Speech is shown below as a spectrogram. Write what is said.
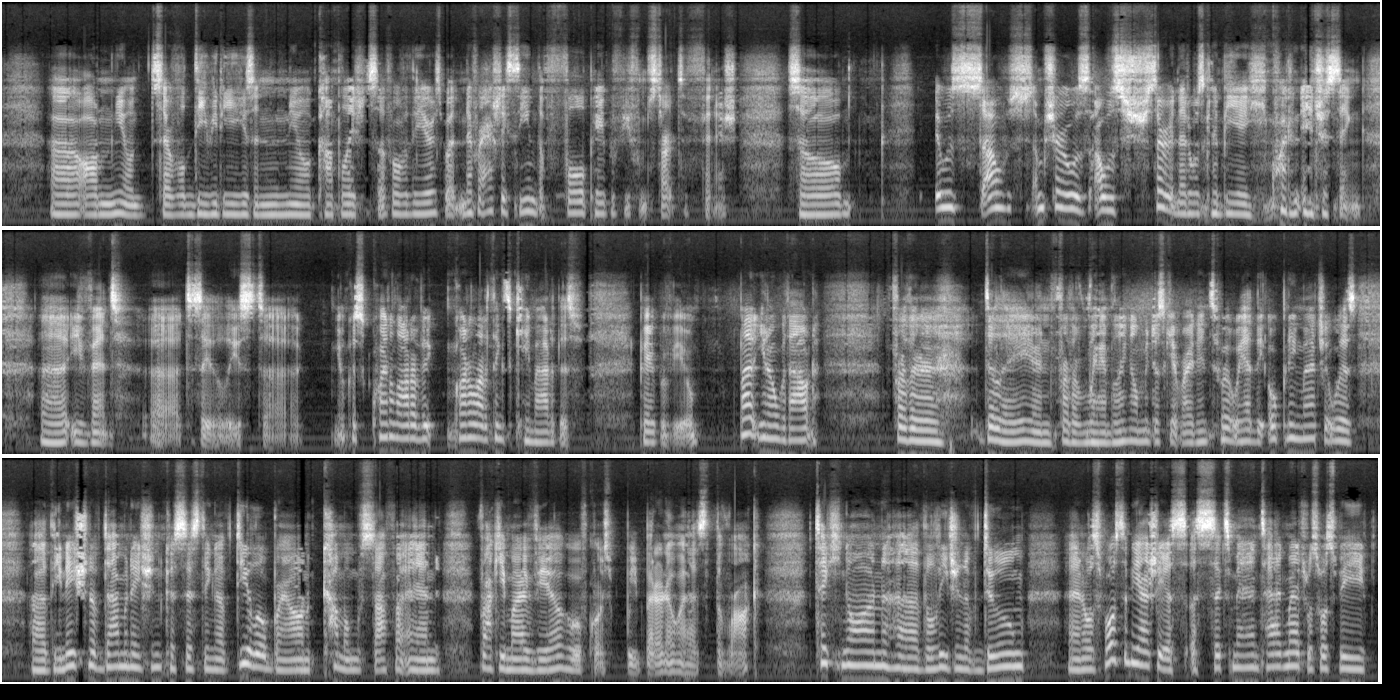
uh, on you know several DVDs and you know compilation stuff over the years, but never actually seen the full pay per view from start to finish. So it was I was I'm sure it was I was certain that it was going to be a quite an interesting uh, event uh, to say the least. Uh, you know, because quite a lot of it, quite a lot of things came out of this pay per view. But you know, without further delay and further rambling, let me just get right into it. We had the opening match. It was uh, the Nation of Domination, consisting of D'Lo Brown, Kama Mustafa, and Rocky Maivia, who of course we better know as The Rock, taking on uh, the Legion of Doom. And it was supposed to be actually a, a six-man tag match. It was supposed to be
